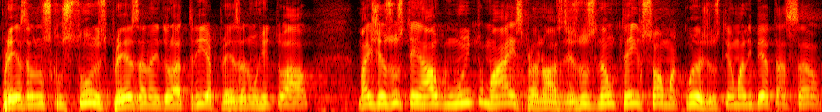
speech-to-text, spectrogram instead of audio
presas nos costumes, presas na idolatria, presas num ritual. Mas Jesus tem algo muito mais para nós. Jesus não tem só uma cura, Jesus tem uma libertação.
